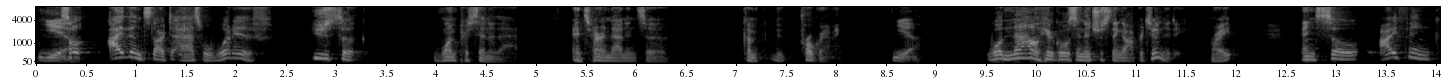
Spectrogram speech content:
Yeah. So I then start to ask, well, what if you just took one percent of that and turned that into com- programming? Yeah well now here goes an interesting opportunity right and so i think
